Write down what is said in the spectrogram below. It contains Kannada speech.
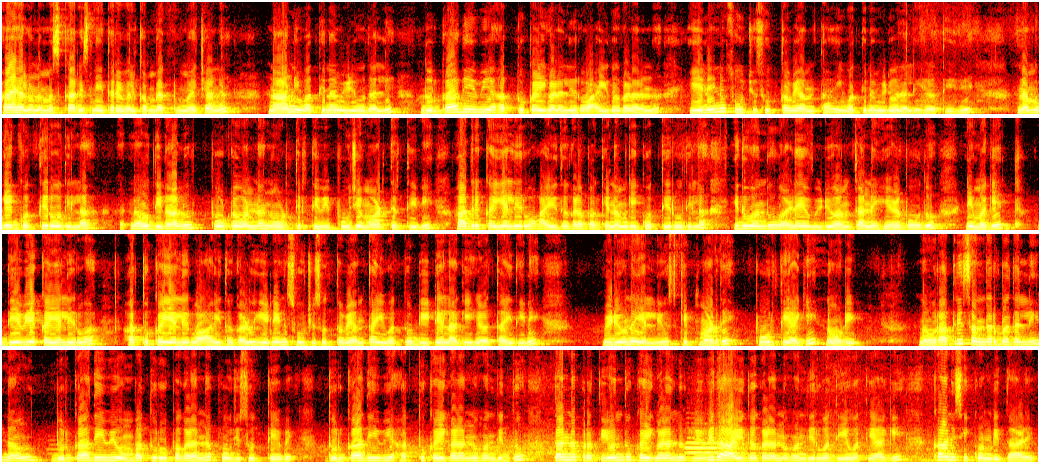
ಹಾಯ್ ಹಲೋ ನಮಸ್ಕಾರ ಸ್ನೇಹಿತರೆ welcome back to my channel ನಾನು ಇವತ್ತಿನ ವಿಡಿಯೋದಲ್ಲಿ ದುರ್ಗಾದೇವಿಯ ಹತ್ತು ಕೈಗಳಲ್ಲಿರುವ ಆಯುಧಗಳನ್ನು ಏನೇನು ಸೂಚಿಸುತ್ತವೆ ಅಂತ ಇವತ್ತಿನ ವಿಡಿಯೋದಲ್ಲಿ ಹೇಳ್ತೀವಿ. ನಮಗೆ ಗೊತ್ತಿರೋದಿಲ್ಲ. ನಾವು ದಿನಾಲೂ ಫೋಟೋವನ್ನು ನೋಡ್ತಿರ್ತೀವಿ, ಪೂಜೆ ಮಾಡ್ತಿರ್ತೀವಿ. ಆದರೆ ಕೈಯಲ್ಲಿರುವ ಆಯುಧಗಳ ಬಗ್ಗೆ ನಮಗೆ ಗೊತ್ತಿರುವುದಿಲ್ಲ ಇದು ಒಂದು ಒಳ್ಳೆಯ ವಿಡಿಯೋ ಅಂತಲೇ ಹೇಳ್ಬೋದು. ನಿಮಗೆ ದೇವಿಯ ಕೈಯಲ್ಲಿರುವ ಹತ್ತು ಕೈಯಲ್ಲಿರುವ ಆಯುಧಗಳು ಏನೇನು ಸೂಚಿಸುತ್ತವೆ ಅಂತ ಇವತ್ತು ಡೀಟೇಲ್ ಆಗಿ ಹೇಳ್ತಾ ಇದ್ದೀನಿ. ವಿಡಿಯೋನ ಎಲ್ಲಿಯೂ ಸ್ಕಿಪ್ ಮಾಡದೆ ಪೂರ್ತಿಯಾಗಿ ನೋಡಿ. ನವರಾತ್ರಿ ಸಂದರ್ಭದಲ್ಲಿ ನಾವು ದುರ್ಗಾದೇವಿಯ ಒಂಬತ್ತು ರೂಪಗಳನ್ನು ಪೂಜಿಸುತ್ತೇವೆ. ದುರ್ಗಾದೇವಿಯ ಹತ್ತು ಕೈಗಳನ್ನು ಹೊಂದಿದ್ದು ತನ್ನ ಪ್ರತಿಯೊಂದು ಕೈಗಳಲ್ಲೂ ವಿವಿಧ ಆಯುಧಗಳನ್ನು ಹೊಂದಿರುವ ದೇವತೆಯಾಗಿ ಕಾಣಿಸಿಕೊಂಡಿದ್ದಾಳೆ.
